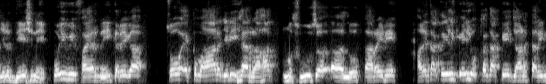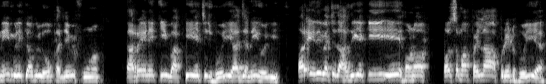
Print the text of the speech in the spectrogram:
ਜਿਹੜੇ ਦੇਸ਼ ਨੇ, ਕੋਈ ਵੀ ਫਾਇਰ ਨਹੀਂ ਕਰੇਗਾ। ਸੋ ਇੱਕ ਵਾਰ ਜਿਹੜੀ ਹੈ ਰਾਹਤ ਮਹਿਸੂਸ ਲੋਕ ਕਰ ਰਹੇ ਨੇ। ਹਾਲੇ ਤੱਕ ਜਿਹੜੀ ਕਈ ਲੋਕਾਂ ਤੱਕ ਇਹ ਜਾਣਕਾਰੀ ਨਹੀਂ ਮਿਲੀ ਕਿਉਂਕਿ ਲੋਕ ਅਜੇ ਵੀ ਫੋਨ ਕਰ ਰਹੇ ਨੇ ਕਿ ਵਾਕਈ ਇਹ ਚੀਜ਼ ਹੋਈ ਆ ਜਾਂ ਨਹੀਂ ਹੋਏਗੀ। ਪਰ ਇਹਦੇ ਵਿੱਚ ਦੱਸ ਦਈਏ ਕਿ ਇਹ ਹੁਣ ਬਹੁਤ ਸਮਾਂ ਪਹਿਲਾਂ ਅਪਡੇਟ ਹੋਈ ਹੈ।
